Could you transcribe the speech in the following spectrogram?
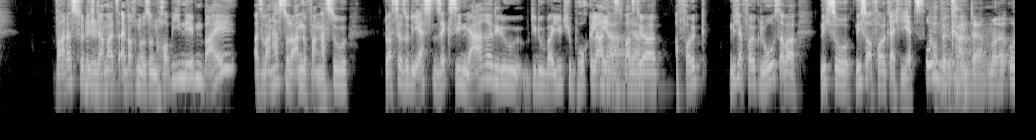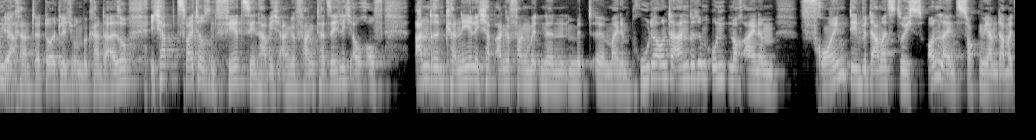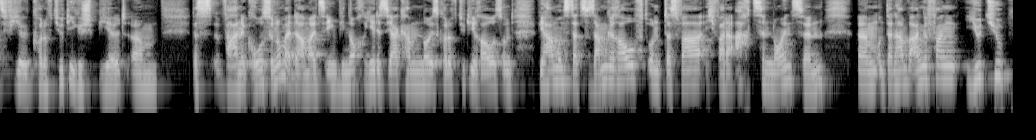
War das für dich mhm. damals einfach nur so ein Hobby nebenbei? Also wann hast du da angefangen? Hast du, du hast ja so die ersten sechs, sieben Jahre, die du, die du bei YouTube hochgeladen ja, hast, warst ja. du ja Erfolg, nicht erfolglos, aber nicht so, nicht so erfolgreich wie jetzt. Unbekannter, unbekannter, ja. deutlich unbekannter. Also ich habe 2014 habe ich angefangen, tatsächlich auch auf anderen Kanälen. Ich habe angefangen mit, einem, mit äh, meinem Bruder unter anderem und noch einem Freund, den wir damals durchs Online-Zocken, wir haben damals viel Call of Duty gespielt. Ähm, das war eine große Nummer damals irgendwie noch. Jedes Jahr kam ein neues Call of Duty raus und wir haben uns da zusammengerauft und das war, ich war da 18, 19 ähm, und dann haben wir angefangen, YouTube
